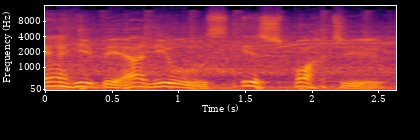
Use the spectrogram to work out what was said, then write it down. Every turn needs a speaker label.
Speaker 1: RBA News Esporte.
